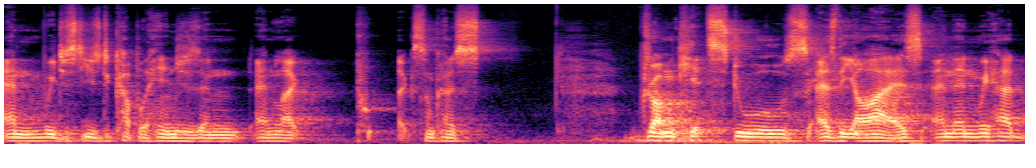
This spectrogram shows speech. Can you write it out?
and we just used a couple of hinges and and like put, like some kind of s- drum kit stools as the eyes, and then we had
